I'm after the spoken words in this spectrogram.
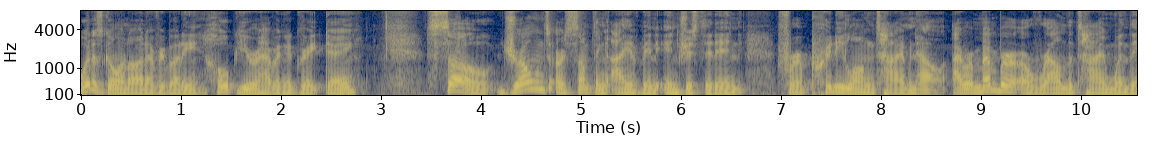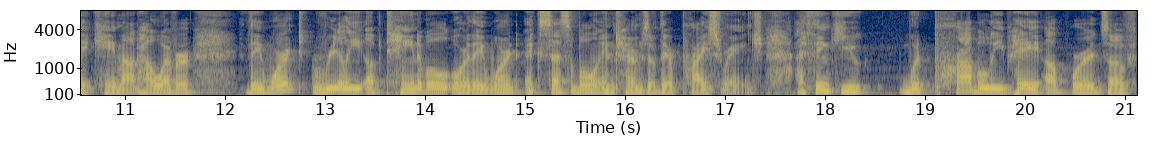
What is going on, everybody? Hope you're having a great day. So, drones are something I have been interested in for a pretty long time now. I remember around the time when they came out, however, they weren't really obtainable or they weren't accessible in terms of their price range. I think you would probably pay upwards of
